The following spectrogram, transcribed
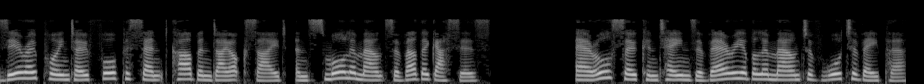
0.04% carbon dioxide, and small amounts of other gases. Air also contains a variable amount of water vapor.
